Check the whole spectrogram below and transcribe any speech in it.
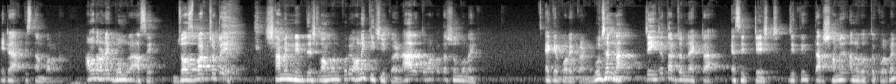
এটা ইসলাম বলে না। আমাদের অনেক বোনরা আছে, জজবার চোটে স্বামীর নির্দেশ লঙ্ঘন করে অনেক কিছুই করেন। আর তোমার কথা শুনব নাই। একের পরে করেন বুঝেন না যে এটা তার জন্য একটা অ্যাসিড টেস্ট যে তিনি তার স্বামীর আনুগত্য করবেন।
